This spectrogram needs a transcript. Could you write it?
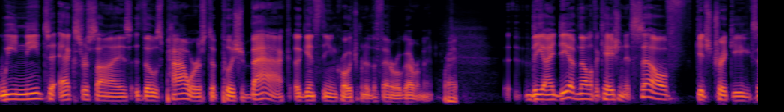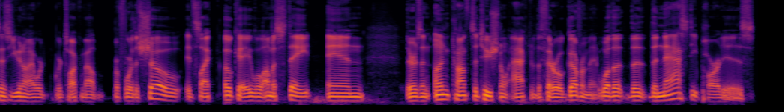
we need to exercise those powers to push back against the encroachment of the federal government Right. the idea of nullification itself gets tricky because as you and I were, were talking about before the show, it's like, okay, well, I'm a state and there's an unconstitutional act of the federal government. Well, the the, the nasty part is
